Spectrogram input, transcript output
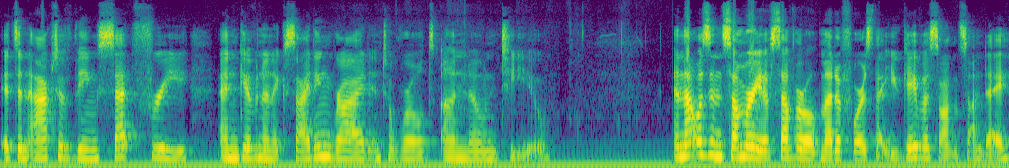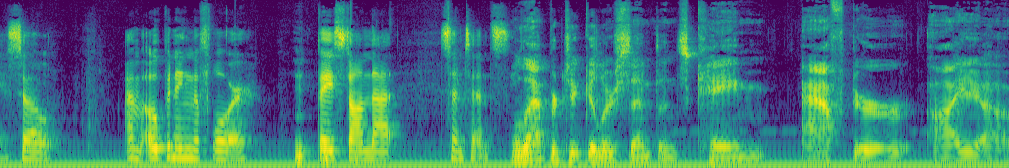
It's an act of being set free and given an exciting ride into worlds unknown to you and that was in summary of several metaphors that you gave us on Sunday. So I'm opening the floor based on that sentence. Well, that particular sentence came after I uh,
